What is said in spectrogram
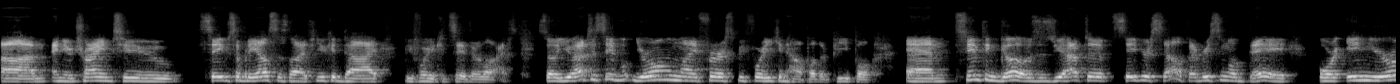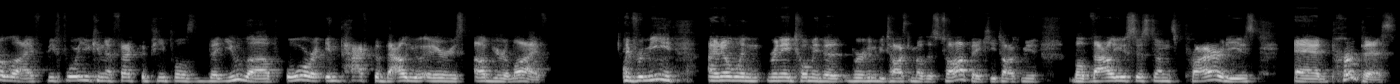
um, and you're trying to save somebody else's life, you could die before you could save their lives. So you have to save your own life first before you can help other people. And same thing goes is you have to save yourself every single day or in your life before you can affect the people that you love or impact the value areas of your life. And for me, I know when Renee told me that we're going to be talking about this topic, he talked to me about value systems, priorities, and purpose.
